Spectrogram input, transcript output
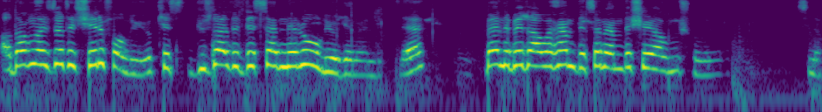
Adamlar zaten şerif alıyor. Kes, güzel de desenleri oluyor genellikle. Ben de bedava hem desen hem de şey almış oluyorum. Silah.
